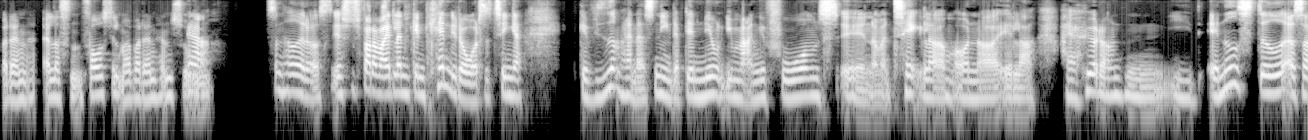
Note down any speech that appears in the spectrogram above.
hvordan, eller sådan forestille mig, hvordan han så ja. ud. Sådan havde jeg det også. Jeg synes bare, der var et eller andet genkendeligt over det, så tænker jeg, kan vide, om han er sådan en, der bliver nævnt i mange forums, øh, når man taler om ånder, eller har jeg hørt om den i et andet sted? Altså,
